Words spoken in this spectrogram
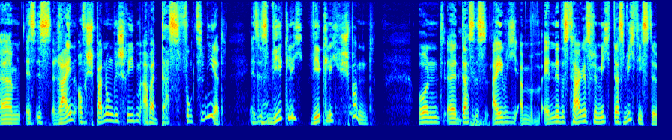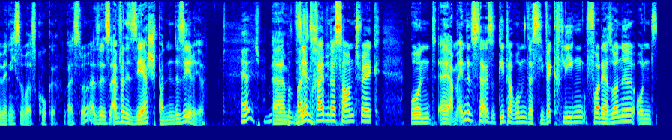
Ähm, es ist rein auf Spannung geschrieben, aber das funktioniert. Es ist wirklich, wirklich spannend. Und äh, das ist eigentlich am Ende des Tages für mich das Wichtigste, wenn ich sowas gucke, weißt du? Also es ist einfach eine sehr spannende Serie. Ja, ich, Ähm, sehr nicht. treibender Soundtrack. Und äh, am Ende des Tages es geht darum, dass sie wegfliegen vor der Sonne und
